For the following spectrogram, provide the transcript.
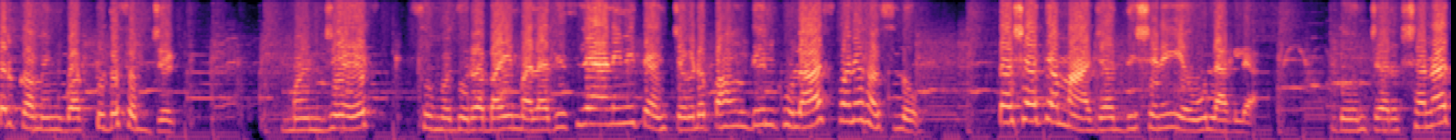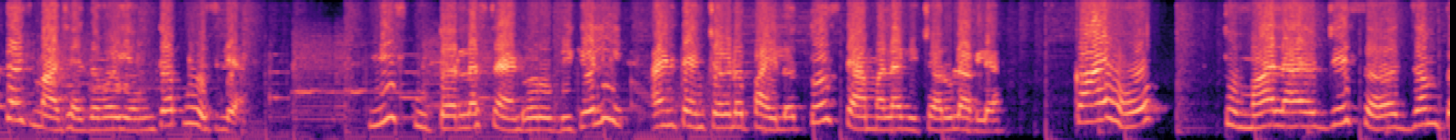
तर coming back to the subject म्हणजेच सुमधुराबाई मला दिसले आणि मी त्यांच्याकडे पाहून दिलखुलासपणे हसलो. तशा त्या माझ्या दिशेने येऊ लागल्या. दोन चार क्षणातच माझ्या जवळ येऊन त्या पोहोचल्या. मी स्कूटरला स्टँडवर उभी केली आणि त्यांच्याकडे पाहिलं तोच त्या मला विचारू लागल्या. काय हो? तुम्हाला जे सहज जमत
